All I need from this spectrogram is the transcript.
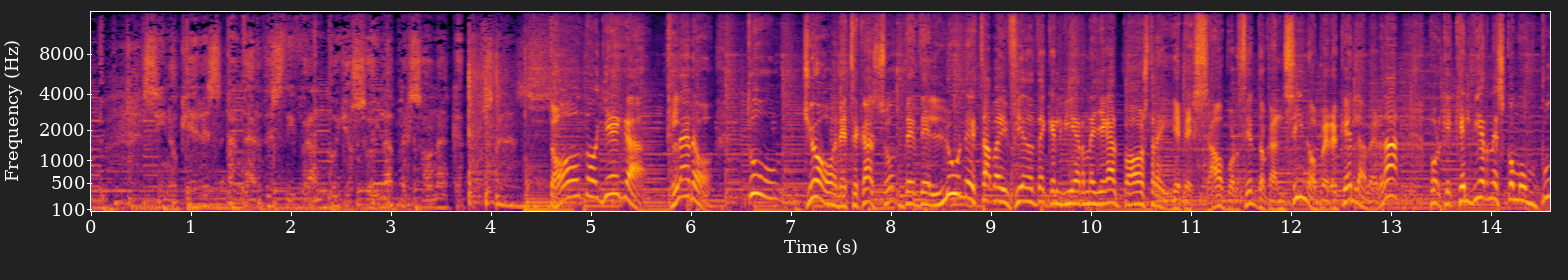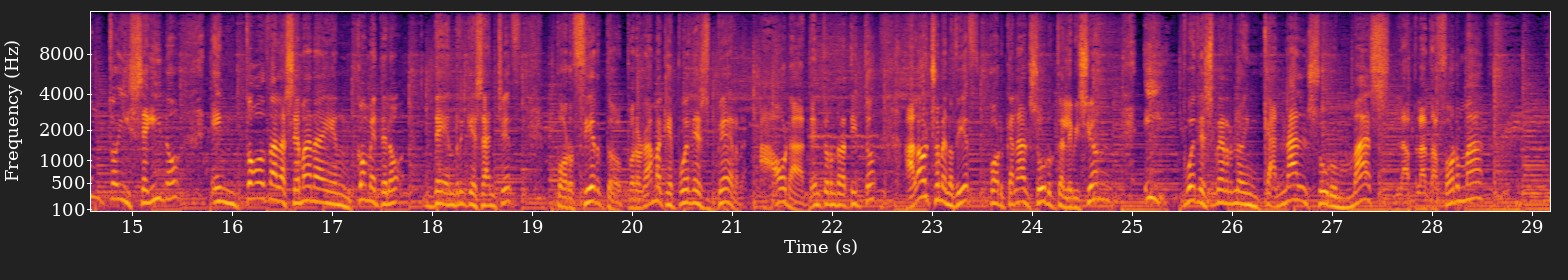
Si no quieres andar descifrando, yo soy la persona que buscas. Todo llega, claro. Tú, yo en este caso, desde el lunes estaba diciéndote que el viernes llega el postre. Y qué pesado, por cierto, cansino, pero es que es la verdad. Porque que el viernes es como un punto y seguido en toda la semana en Cómetelo de Enrique Sánchez. Por cierto, programa que puedes ver ahora, dentro de un ratito, a las 8 menos 10 por Canal Sur Televisión. Y puedes verlo en Canal Sur Más, la plataforma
